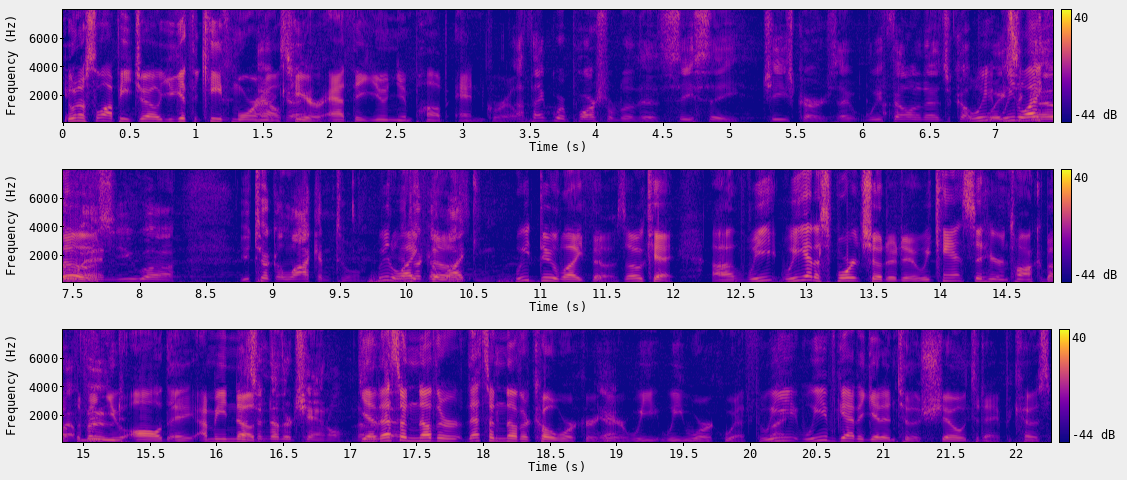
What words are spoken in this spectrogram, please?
You want a sloppy Joe, you get the Keith Morehouse Okay. here at the Union Pub and Grill. I think we're partial to the CC cheese curds. We fell in those a couple We- weeks we ago, like those. and you uh, you took a liking to them. We you like took those. A liking. We do like those. Okay, uh, we we got a sports show to do. We can't sit here and talk about, About the menu all day. I mean, no. That's another channel. yeah, that's day. another that's another coworker Yeah. here we, we work with. We Right. we've got to get into the show today because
